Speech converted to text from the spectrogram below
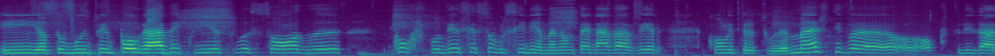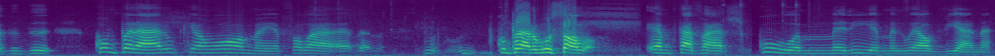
e eu estou muito empolgada e conheço-a só de correspondência sobre cinema, não tem nada a ver com literatura, mas tive a, oportunidade de comparar o que é um homem a falar, comparar o Gonçalo M. Tavares com a Maria Manuel Viana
